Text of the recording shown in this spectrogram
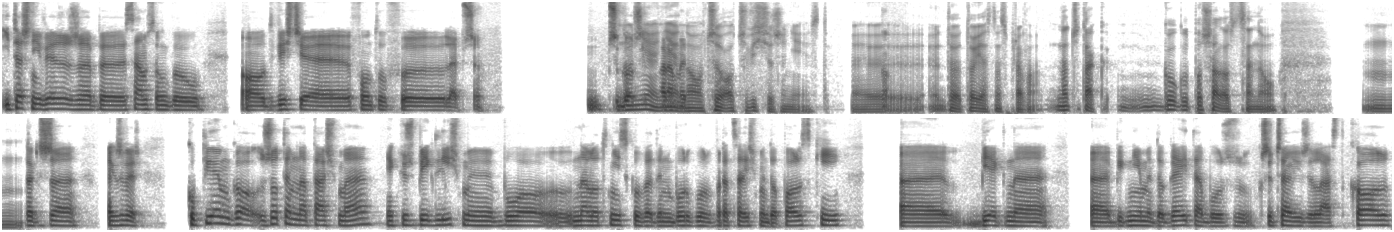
I też nie wierzę, żeby Samsung był o 200 funtów lepszy. Przy no nie, nie, no czy, oczywiście, że nie jest. No. To, to jasna sprawa. Znaczy tak, Google poszalał z ceną. Mm. Także, także wiesz, kupiłem go rzutem na taśmę. Jak już biegliśmy, było na lotnisku w Edynburgu, wracaliśmy do Polski. Biegnę, biegniemy do gate'a, bo już krzyczeli, że last call.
